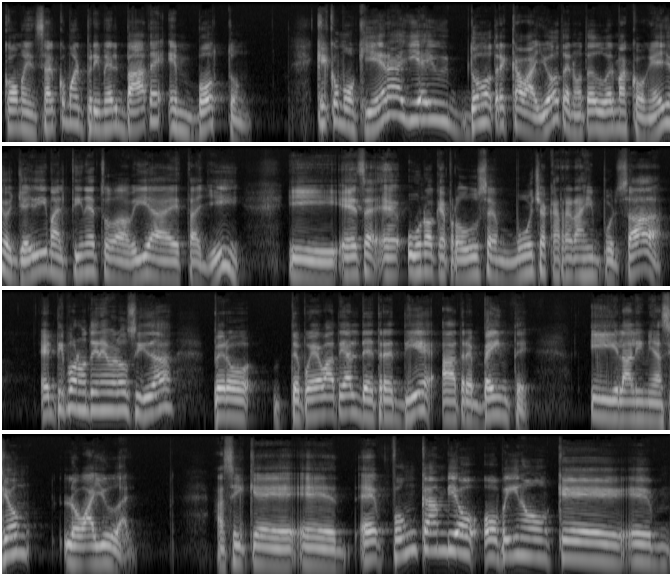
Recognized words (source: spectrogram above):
comenzar como el primer bate en Boston. Que como quiera, allí hay dos o tres caballotes, no te duermas con ellos. JD Martínez todavía está allí. Y ese es uno que produce muchas carreras impulsadas. El tipo no tiene velocidad, pero te puede batear de 3.10 a 3.20. Y la alineación lo va a ayudar. Así que eh, eh, fue un cambio, opino que eh,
